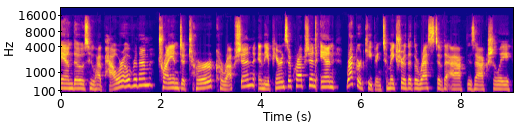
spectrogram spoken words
and those who have power over them, try and deter corruption and the appearance of corruption, and record keeping to make sure that the rest of the act is actually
